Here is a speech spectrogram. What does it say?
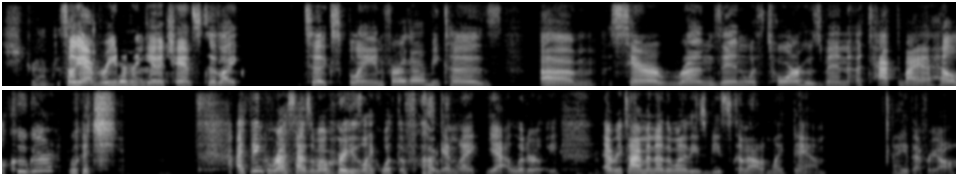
strapped so yeah, Bree doesn't get a chance to like to explain further because um Sarah runs in with Tor who's been attacked by a hell cougar, which I think Russ has a moment where he's like, "What the fuck?" and like, yeah, literally, every time another one of these beasts come out, I'm like, "Damn, I hate that for y'all."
